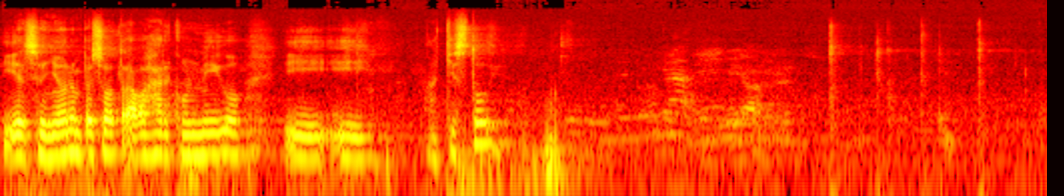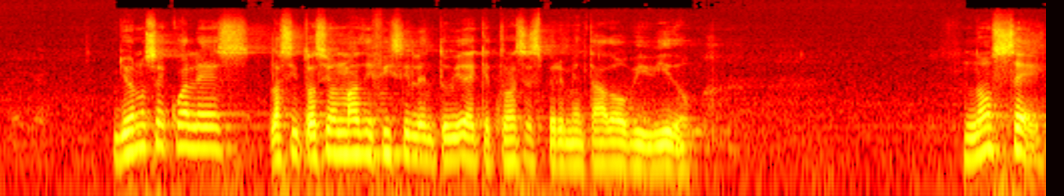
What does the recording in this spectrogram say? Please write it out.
y el Señor empezó a trabajar conmigo y aquí estoy. Yo no sé cuál es la situación más difícil en tu vida que tú has experimentado o vivido. No sé.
